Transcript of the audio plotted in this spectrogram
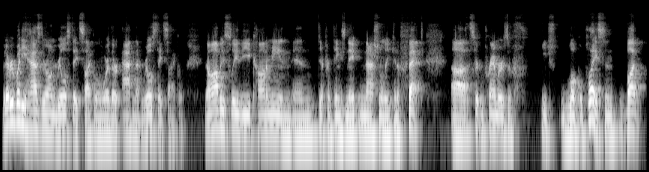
but everybody has their own real estate cycle and where they're at in that real estate cycle. Now, obviously, the economy and and different things na- nationally can affect uh, certain parameters of each local place, and but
